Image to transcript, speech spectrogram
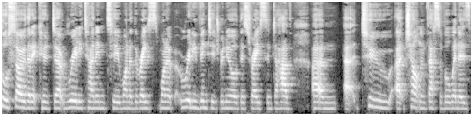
or so that it could uh, really turn into one of the race, one of really vintage renewal of this race, and to have um, uh, two uh, Cheltenham Festival winners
